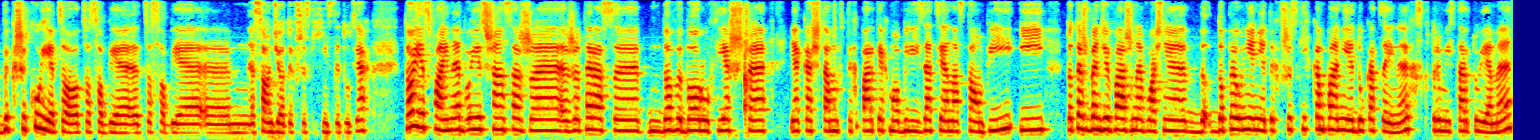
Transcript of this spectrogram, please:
wykrzykuje, co, co, sobie, co sobie sądzi o tych wszystkich instytucjach. To jest fajne fajne, bo jest szansa, że, że teraz e, do wyborów jeszcze jakaś tam w tych partiach mobilizacja nastąpi i to też będzie ważne właśnie do, dopełnienie tych wszystkich kampanii edukacyjnych, z którymi startujemy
